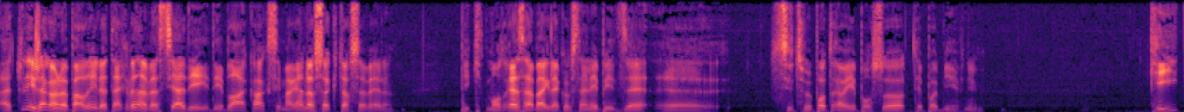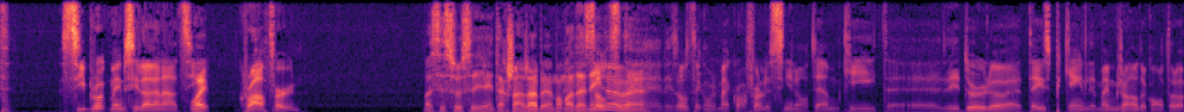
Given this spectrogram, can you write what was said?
À tous les gens qu'on a parlé, tu arrivais dans le vestiaire des, des Blackhawks, c'est Marianne Ossa qui te recevait. Là, puis qui te montrait sa bague de la Coupe Stanley, puis il disait euh, Si tu veux pas travailler pour ça, t'es pas le bienvenu. Keith, Seabrook, même s'il a ralenti. Ouais. Crawford. Ben, c'est sûr, c'est interchangeable à un moment les donné. Autres, là, les autres, c'était complètement. Crawford l'a signé long terme. Keith, euh, les deux, là, Taze Kane, le même genre de contrat.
